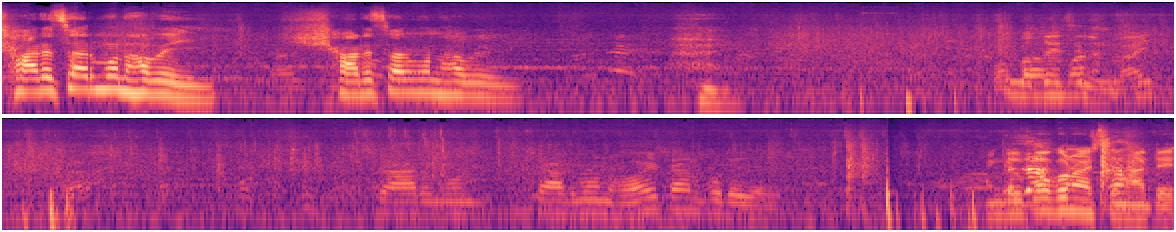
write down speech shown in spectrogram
সাড়ে চার মন হবেই। সাড়ে চার মন হবেই। চার মন চার মন হয় টান পড়ে যাবে আঙ্কেল কখন আসছেন হাটে?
